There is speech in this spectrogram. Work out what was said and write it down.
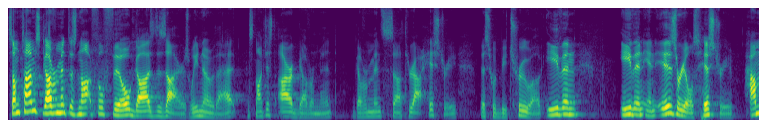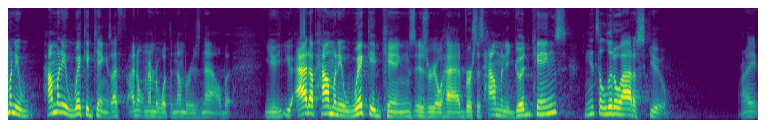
Sometimes government does not fulfill God's desires. We know that. It's not just our government, governments uh, throughout history, this would be true of. Even even in Israel's history, how many, how many wicked kings, I, I don't remember what the number is now, but you, you add up how many wicked kings Israel had versus how many good kings, and it's a little out of skew, right?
